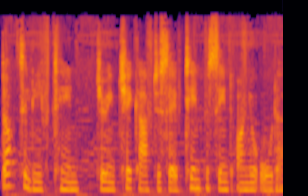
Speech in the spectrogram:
Dr. Leaf 10 during checkout to save 10% on your order.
